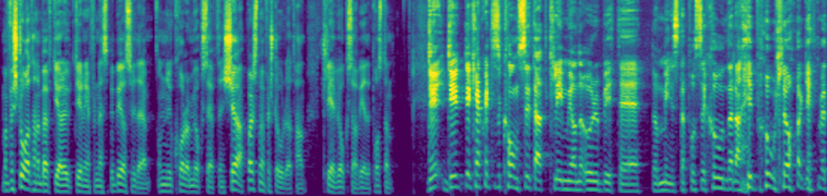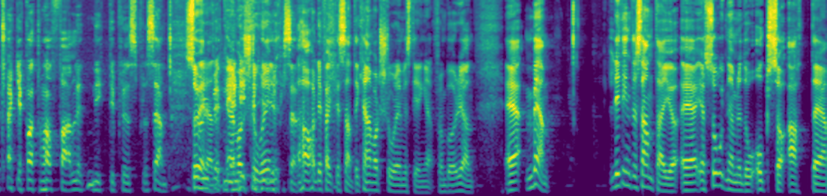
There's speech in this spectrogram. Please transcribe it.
man förstår att han har behövt göra utdelningar från SBB och så vidare. Och nu kollar de ju också efter en köpare som jag förstod att han klev ju också av vd-posten. Det, det, det kanske inte är så konstigt att Klimion och Urbit är de minsta positionerna i bolaget med tanke på att de har fallit 90 plus procent. Så är det. Det kan, ha varit stora, 99 inv- procent. ja, det är faktiskt sant. Det kan ha varit stora investeringar från början. Eh, men lite intressant här ju. Eh, jag såg nämligen då också att eh,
